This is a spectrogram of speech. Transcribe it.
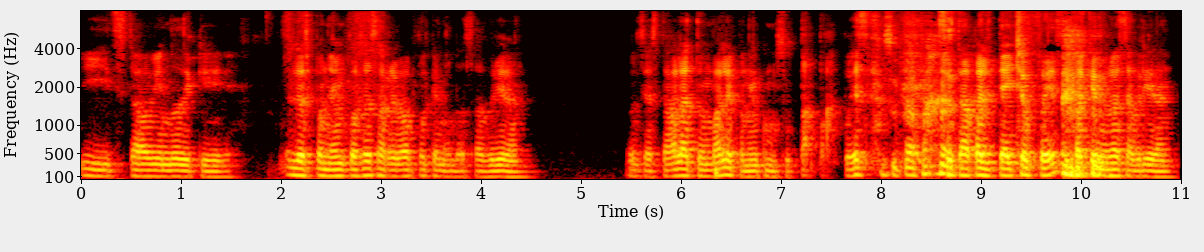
Y estaba viendo de que les ponían cosas arriba para que no las abrieran. O sea, estaba la tumba, le ponían como su tapa, pues. Su tapa. Su tapa el techo, pues, para que no las abrieran.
